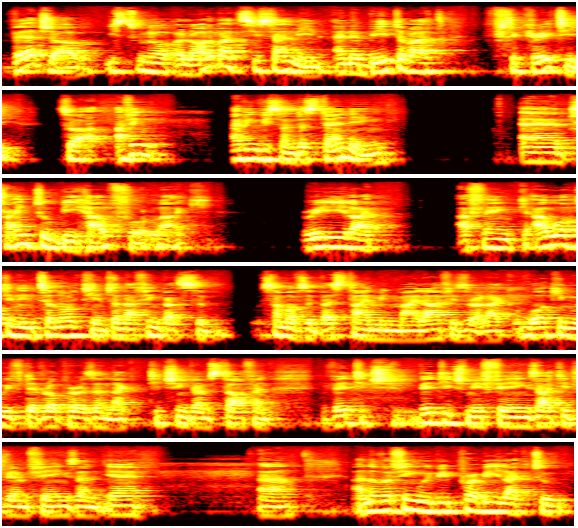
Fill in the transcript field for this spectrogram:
Their job is to know a lot about sysadmin and a bit about security. So i think having this understanding and trying to be helpful like really like i think i work in internal teams and i think that's the, some of the best time in my life is like working with developers and like teaching them stuff. And they teach they teach me things i teach them things and yeah. Uh, another thing would be probably like to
